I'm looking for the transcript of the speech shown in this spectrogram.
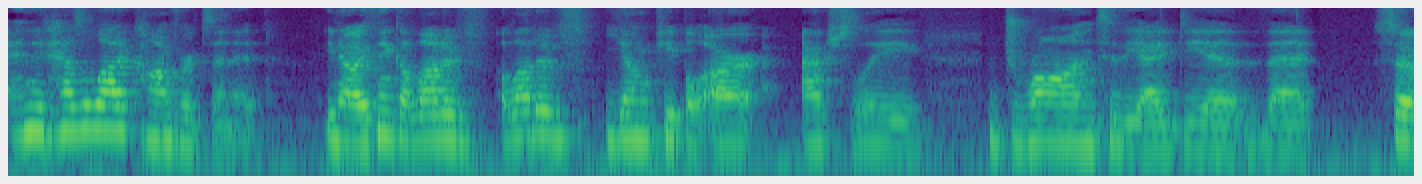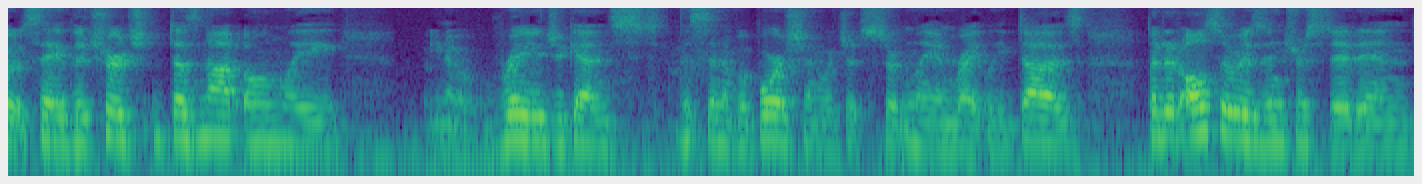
and it has a lot of converts in it. You know, I think a lot of a lot of young people are actually drawn to the idea that so say the church does not only you know rage against the sin of abortion which it certainly and rightly does but it also is interested in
